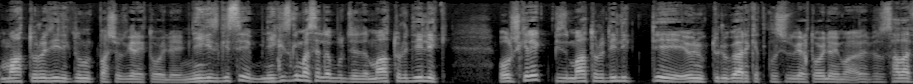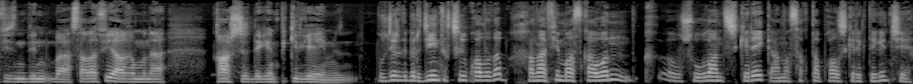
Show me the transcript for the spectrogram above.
матуридийликти унутпашыбыз керек деп ойлойм. Негизгиси негизги маселе бул жерде матуридийлик болуш керек. Биз матуридийликти өнүктүрүүгө аракет кылышыбыз керек деп ойлойм. Салафизмдин баягы салафий агымына каршы деген пикирге ээмин бул жерде бир жыйынтык чыгып калды да ханафи мазхабын ушу улантыш керек аны сактап калыш керек дегенчи.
